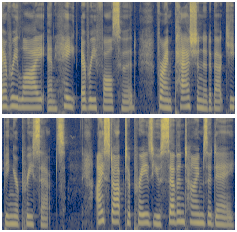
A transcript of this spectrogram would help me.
every lie and hate every falsehood, for I'm passionate about keeping your precepts. I stop to praise you seven times a day,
